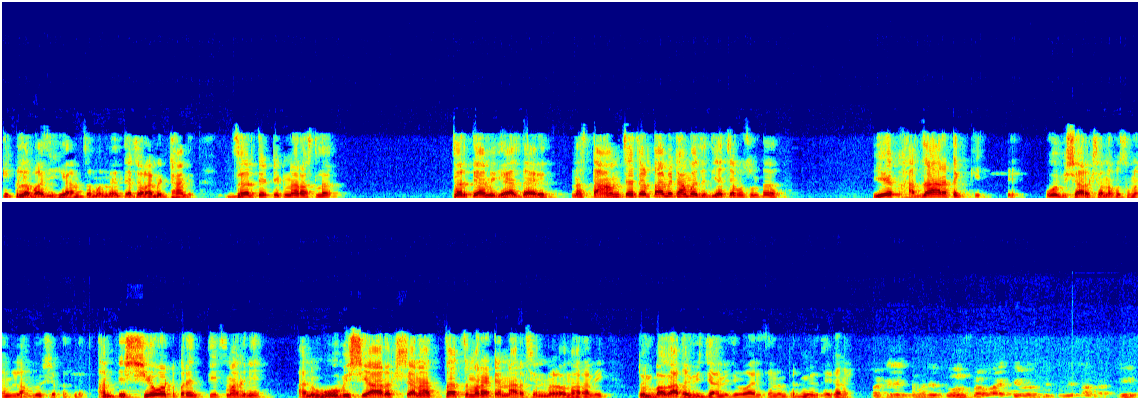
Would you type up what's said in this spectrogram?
टिकलं पाहिजे हे आमचं म्हणणं आहे त्याच्यावर आम्ही ठाम आहे. जर ते टिकणार असलं तर ते आम्ही घ्यायला तयार आहेत. नसतं आमच्याच्यावर तर आम्ही ठामच आहेत. याच्यापासून तर एक हजार टक्के ओबीसी आरक्षणापासून आम्ही लांब जाऊ शकत नाही आमची शेवटपर्यंत तीच मागणी आणि ओबीसी आरक्षणातच मराठ्यांना आरक्षण मिळवणार आम्ही. तुम्ही बघा आता वीस जानेवारी वारीच्या नंतर मिळते का नाही? पाटील याच्यामध्ये दोन प्रभाव आहेत ते व्यवस्थित तुम्ही सांगा. की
